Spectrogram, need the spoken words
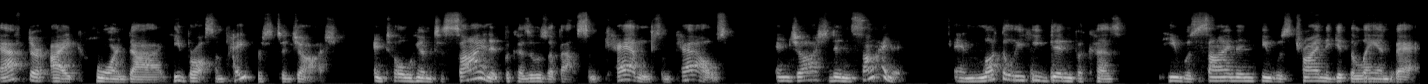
after Ike Horn died, he brought some papers to Josh and told him to sign it because it was about some cattle, some cows. And Josh didn't sign it. And luckily he didn't because he was signing, he was trying to get the land back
